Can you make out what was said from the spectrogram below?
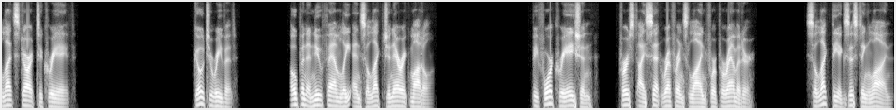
let's start to create. Go to Revit. Open a new family and select generic model. Before creation, first I set reference line for parameter. Select the existing line.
